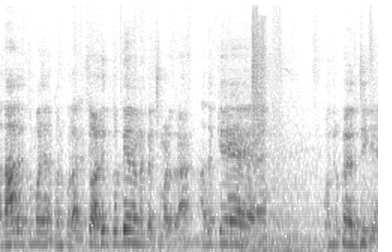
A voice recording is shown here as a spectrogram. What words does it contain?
ಅದಾದ್ರೆ ತುಂಬಾ ಜನಕ್ಕೆ ಅನುಕೂಲ ಸೊ ಆಗುತ್ತೆ ಅದಕ್ಕೆ ದುಡ್ಡು ಏನನ್ನ ಖರ್ಚು ಮಾಡಿದ್ರ? ಅದಕ್ಕೆ ಒಂದ್ ರೂಪಾಯಿ ಅರ್ಜಿಗೆ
